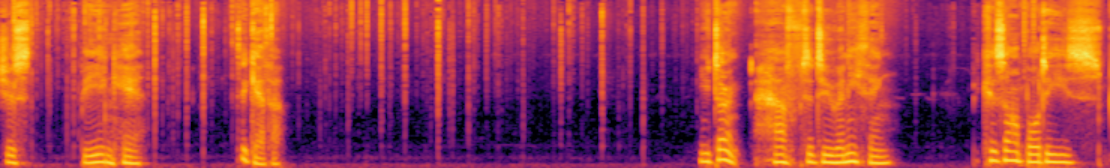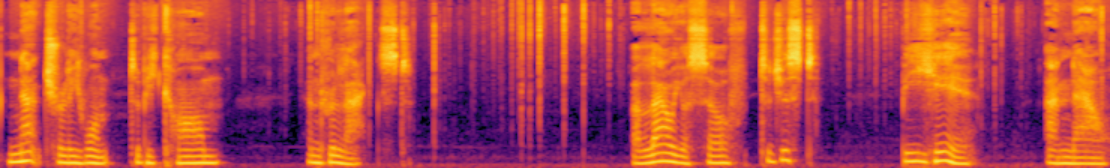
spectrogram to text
just being here together. You don't have to do anything because our bodies naturally want to be calm and relaxed. Allow yourself to just be here and now,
